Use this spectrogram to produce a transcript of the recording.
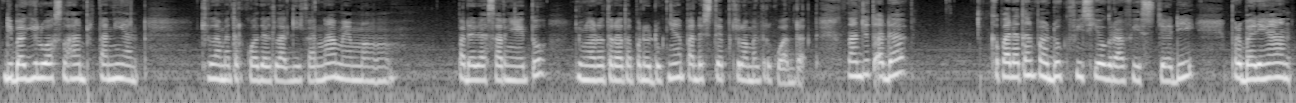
dibagi luas lahan pertanian kilometer kuadrat lagi karena memang pada dasarnya itu jumlah rata-rata penduduknya pada setiap kilometer kuadrat. Lanjut ada kepadatan penduduk fisiografis. Jadi, perbandingan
